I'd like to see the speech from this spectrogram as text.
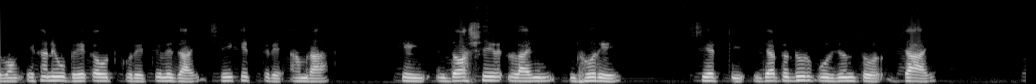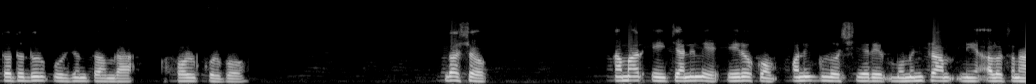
এবং এখানেও ব্রেকআউট করে চলে যায়, সেই ক্ষেত্রে আমরা এই দশের লাইন ধরে শেয়ারটি যতদূর পর্যন্ত যায়, ততদূর পর্যন্ত আমরা হোল্ড করব। দর্শক, আমার এই চ্যানেলে এরকম অনেকগুলো শেয়ারের মোমেন্টাম নিয়ে আলোচনা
